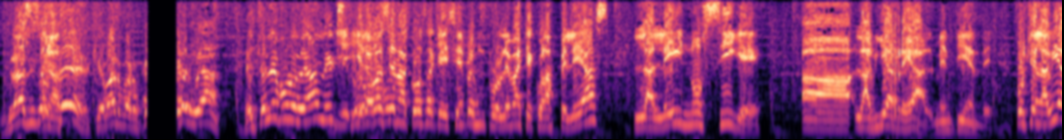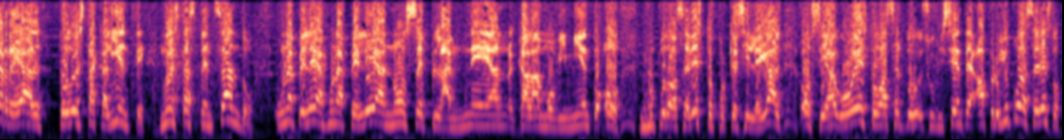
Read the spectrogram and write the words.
Gracias a Gracias. usted. Qué bárbaro. El teléfono de Alex. Y, y le voy a decir una cosa que siempre es un problema, que con las peleas la ley no sigue a la vía real, ¿me entiende? Porque en la vía real todo está caliente, no estás pensando. Una pelea es una pelea, no se planean cada movimiento. Oh, no puedo hacer esto porque es ilegal. O si hago esto va a ser suficiente. Ah, pero yo puedo hacer esto.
